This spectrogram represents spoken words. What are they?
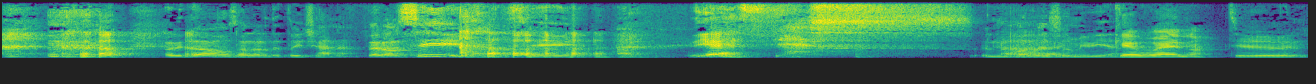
Ahorita vamos a hablar de tu y Chana. Pero sí, sí. ¡Yes! El mejor beso de mi vida. ¡Qué bueno! Dude,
